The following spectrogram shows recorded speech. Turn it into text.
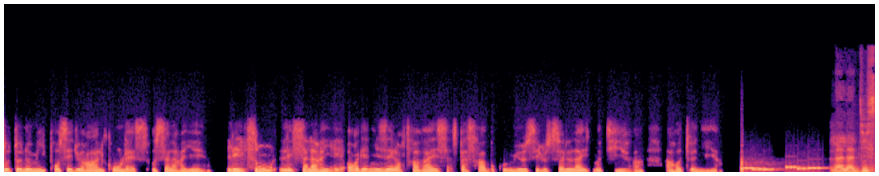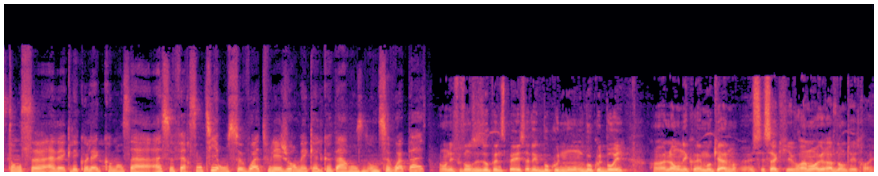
d'autonomie procédurale qu'on laisse aux salariés. Laissons les salariés organiser leur travail, ça se passera beaucoup mieux, c'est le seul leitmotiv à retenir. Là, la distance euh, avec les collègues commence à, se faire sentir. On se voit tous les jours, mais quelque part, on, on, ne se voit pas. On est tous dans des open space avec beaucoup de monde, beaucoup de bruit. Euh, là, on est quand même au calme. C'est ça qui est vraiment agréable dans le télétravail.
